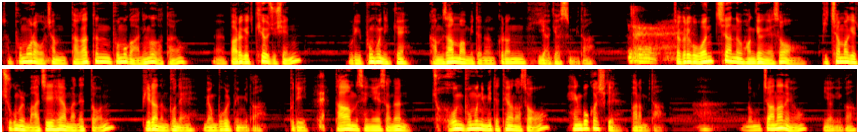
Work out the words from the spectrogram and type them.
참 부모라고 참 다 같은 부모가 아닌 것 같아요. 예, 바르게 키워주신 우리 부모님께 감사한 마음이 드는 그런 이야기였습니다. 네, 자 그리고 원치 않는 환경에서 비참하게 죽음을 맞이해야만 했던 B라는 분의 명복을 빕니다. 부디 네. 다음 생애에서는 좋은 부모님 밑에 태어나서 행복하시길 바랍니다. 아, 너무 짠하네요 이야기가.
